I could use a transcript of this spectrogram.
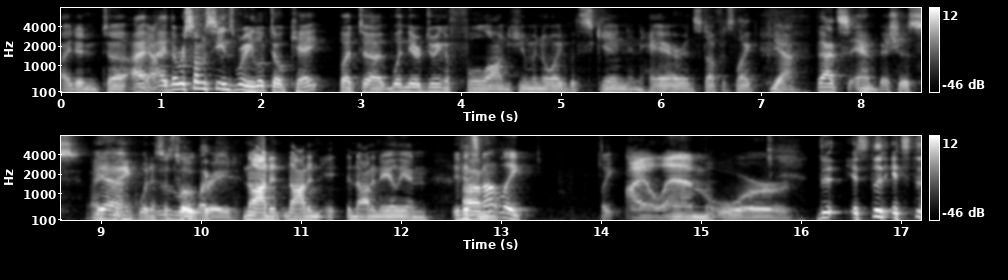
I didn't. Uh, I, Yeah. I there were some scenes where he looked okay, but uh, when they're doing a full on humanoid with skin and hair and stuff, it's like Yeah. that's ambitious. I Yeah, think when it's it a total, low like, grade. not an, not an not an alien. If it's Um, not like like ILM or the it's the it's the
